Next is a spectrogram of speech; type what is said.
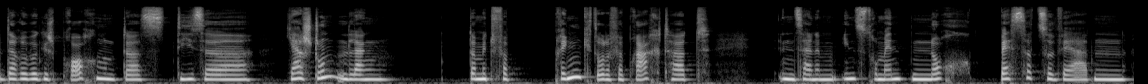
darüber gesprochen, dass dieser ja stundenlang damit verbringt oder verbracht hat, in seinem Instrument noch besser zu werden,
